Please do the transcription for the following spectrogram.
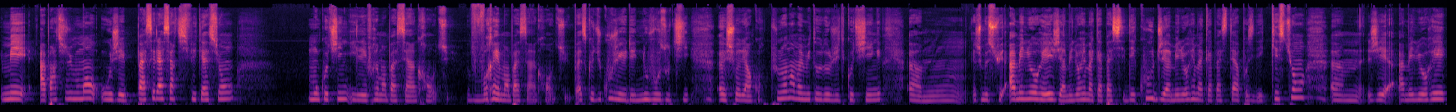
Mais à partir du moment où j'ai passé la certification, mon coaching, il est vraiment passé un cran au-dessus vraiment passer un cran au-dessus. Parce que du coup, j'ai eu des nouveaux outils. Euh, je suis allée encore plus loin dans ma méthodologie de coaching. Euh, je me suis améliorée. J'ai amélioré ma capacité d'écoute. J'ai amélioré ma capacité à poser des questions. Euh, j'ai amélioré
